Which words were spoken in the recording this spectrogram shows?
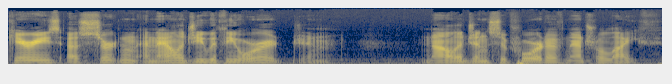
carries a certain analogy with the origin, knowledge, and support of natural life.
